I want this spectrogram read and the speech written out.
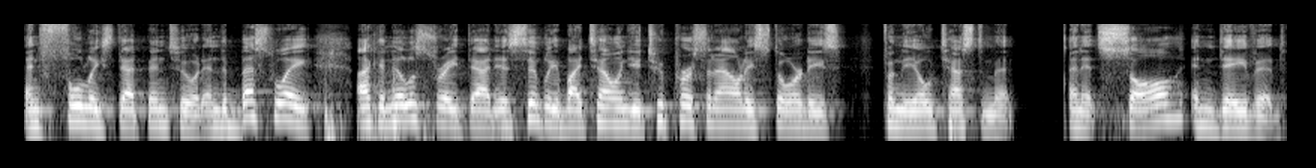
and fully step into it. And the best way I can illustrate that is simply by telling you two personality stories from the Old Testament, and it's Saul and David.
